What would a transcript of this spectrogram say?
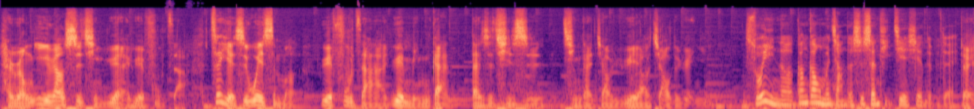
很容易让事情越来越复杂。这也是为什么越复杂越敏感，但是其实情感教育越要教的原因。所以呢，刚刚我们讲的是身体界限，对不对？对。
